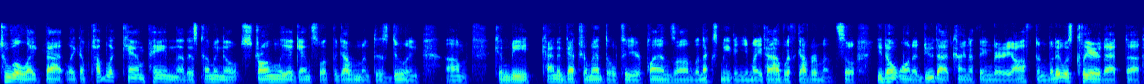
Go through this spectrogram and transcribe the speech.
tool like that, like a public campaign that is coming out strongly against what the government is doing, um, can be kind of detrimental to your plans on the next meeting you might have with government. So you don't want to do that kind of thing very often. But it was clear that uh,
